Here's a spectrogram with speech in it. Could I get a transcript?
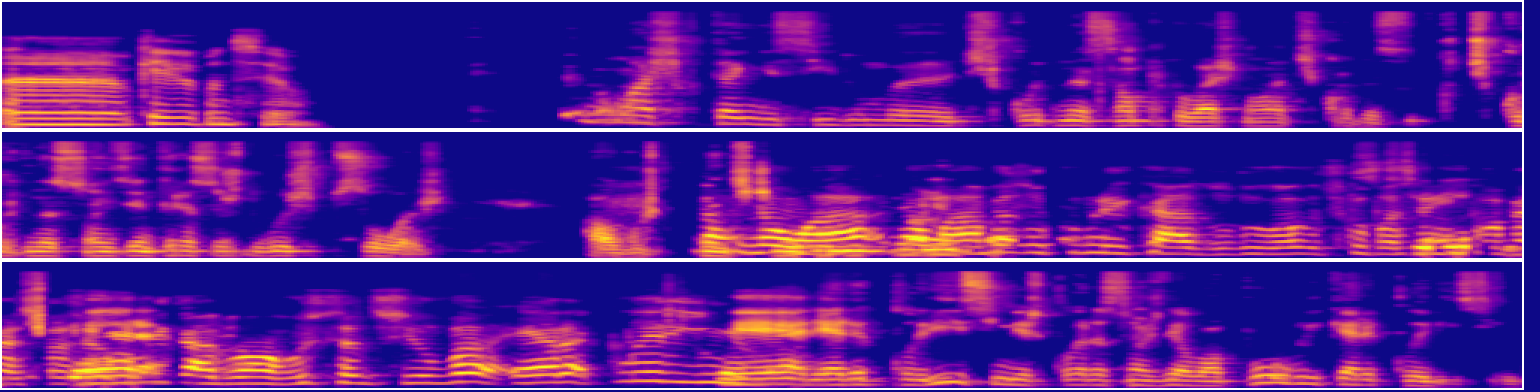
Uh, o que é que aconteceu? Eu não acho que tenha sido uma descoordenação, porque eu acho que não há descoordenações entre essas duas pessoas. Augusto Santos não, não há, não há, mas o comunicado do. Desculpa se me conversa, o comunicado do Augusto Santos Silva era clarinho. Era, era claríssimo, as declarações dele ao público era claríssimo.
